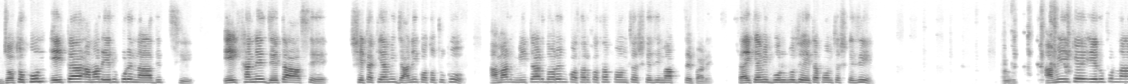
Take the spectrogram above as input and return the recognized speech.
যতক্ষণ এইটা আমার এর উপরে না দিচ্ছি এইখানে যেটা আছে সেটা কি আমি জানি কতটুকু? আমার মিটার ধরেন কথার কথা পঞ্চাশ কেজি মাপতে পারে। তাই কি আমি বলব যে এটা পঞ্চাশ কেজি? আমি একে এর উপর না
